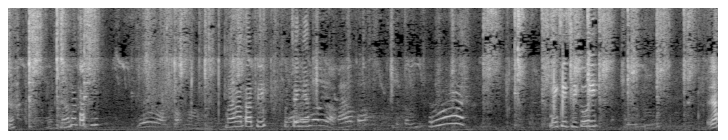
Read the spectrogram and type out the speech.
Hah? Mana tadi? Oh. Mana tadi kucingnya? Ya, kayak apa? Wah. Neng siji kuwi. Ya.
